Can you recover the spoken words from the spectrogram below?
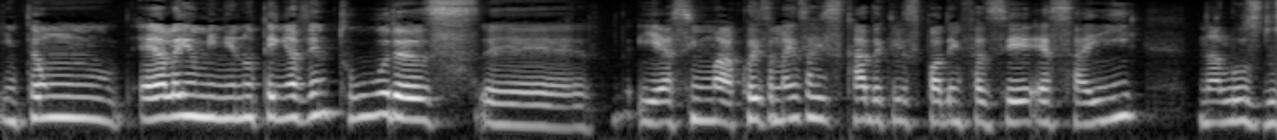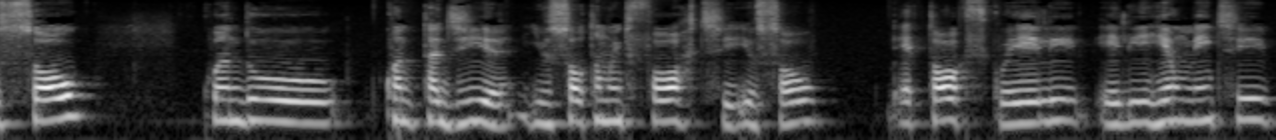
Então, ela e o menino têm aventuras é, e é assim uma coisa mais arriscada que eles podem fazer é sair na luz do sol quando quando tá dia e o sol tá muito forte e o sol é tóxico. Ele ele realmente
